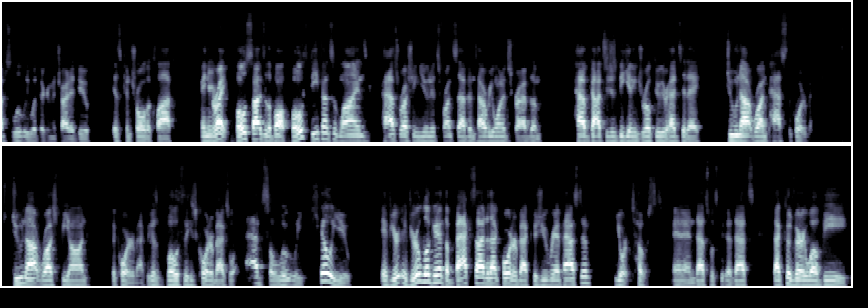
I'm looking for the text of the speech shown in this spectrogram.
absolutely what they're going to try to do is control the clock. And you're right, both sides of the ball, both defensive lines, pass rushing units, front sevens, however you want to describe them, have got to just be getting drilled through their head today. Do not run past the quarterback. Do not rush beyond the quarterback because both of these quarterbacks will absolutely kill you. If you're if you're looking at the backside of that quarterback because you ran past him, you're toast. And, that's what's that's that could very well be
